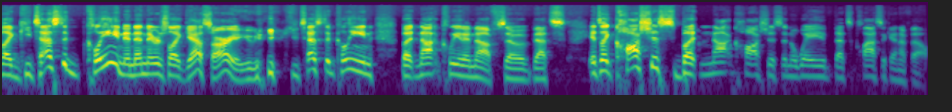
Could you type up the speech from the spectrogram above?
like he tested clean, and then there's like, yeah, sorry, you, you tested clean, but not clean enough. So that's it's like cautious, but not cautious in a way that's classic NFL.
